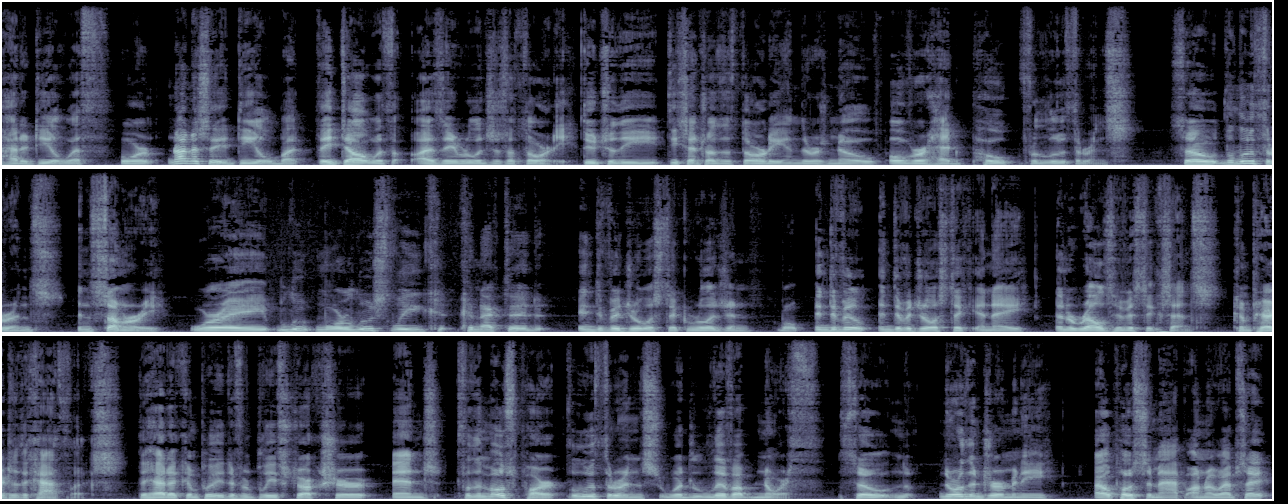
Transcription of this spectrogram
had a deal with, or not necessarily a deal, but they dealt with as a religious authority due to the decentralized authority and there was no overhead pope for Lutherans. So the Lutherans, in summary, were a more loosely connected individualistic religion well individual individualistic in a in a relativistic sense compared to the catholics they had a completely different belief structure and for the most part the lutherans would live up north so n- northern germany i'll post a map on my website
